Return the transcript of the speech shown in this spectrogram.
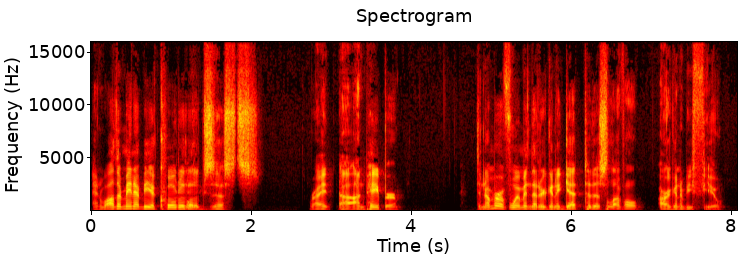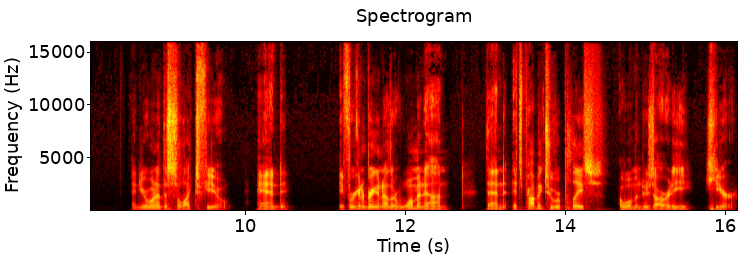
And while there may not be a quota that exists, right, uh, on paper, the number of women that are going to get to this level are going to be few. And you're one of the select few. And if we're going to bring another woman on, then it's probably to replace a woman who's already here.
